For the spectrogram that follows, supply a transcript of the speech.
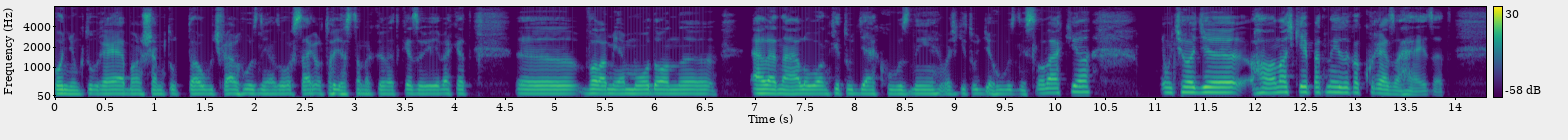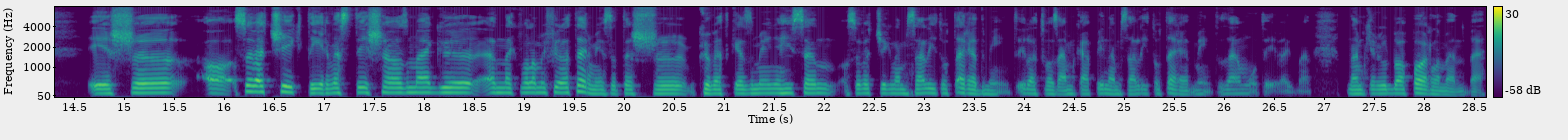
konjunktúrájában sem tudta úgy felhúzni az országot, hogy aztán a következő éveket valamilyen módon ellenállóan ki tudják húzni, vagy ki tudja húzni Szlovákia. Úgyhogy ha a nagy képet nézzük, akkor ez a helyzet. És a szövetség térvesztése az meg ennek valamiféle természetes következménye, hiszen a szövetség nem szállított eredményt, illetve az MKP nem szállított eredményt az elmúlt években. Nem került be a parlamentbe.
